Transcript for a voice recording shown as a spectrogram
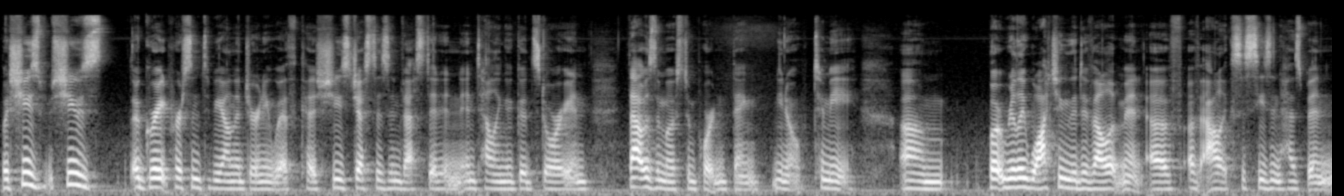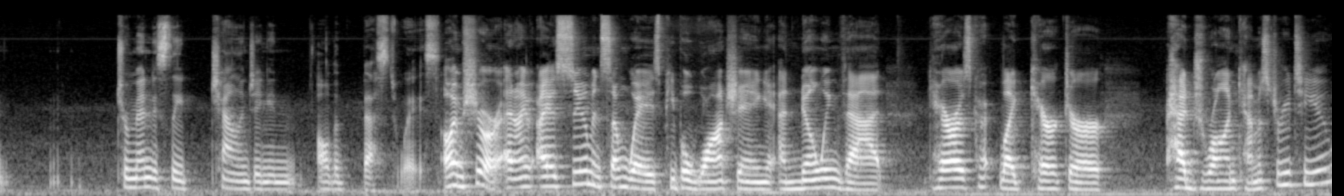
but she's she was a great person to be on the journey with because she's just as invested in, in telling a good story, and that was the most important thing, you know, to me. Um, but really watching the development of, of Alex this season has been tremendously challenging in all the best ways. Oh, I'm sure. And I, I assume in some ways people watching and knowing that Kara's like character had drawn chemistry to you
